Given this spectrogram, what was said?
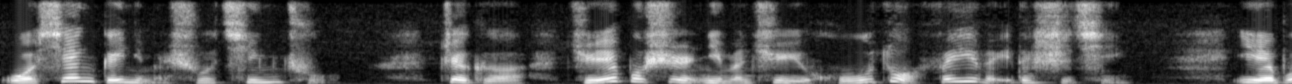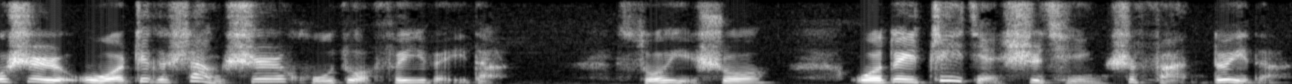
我先给你们说清楚，这个绝不是你们去胡作非为的事情，也不是我这个上师胡作非为的。所以说，我对这件事情是反对的，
